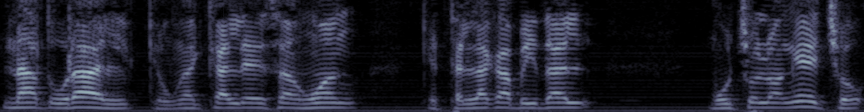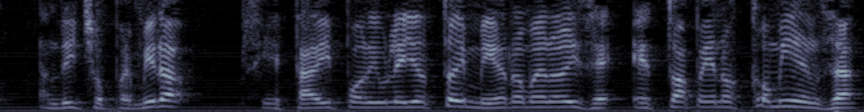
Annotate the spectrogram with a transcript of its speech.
natural que un alcalde de San Juan, que está en la capital, muchos lo han hecho, han dicho, pues mira, si está disponible yo estoy. Miguel Romero dice, esto apenas comienza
